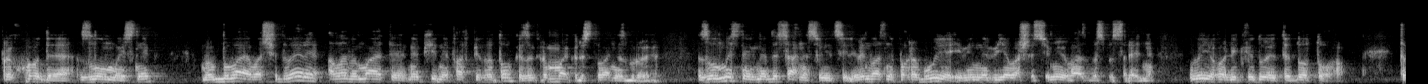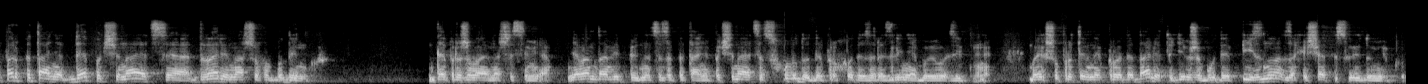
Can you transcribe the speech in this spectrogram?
приходить зловмисник, вибиває ваші двері, але ви маєте необхідний фах підготовки, зокрема користування зброєю. Зловмисник не досягне своєї цілі. Він вас не пограбує і він не б'є вашу сім'ю вас безпосередньо. Ви його ліквідуєте до того. Тепер питання: де починаються двері нашого будинку? Де проживає наша сім'я. Я вам дам відповідь на це запитання. Починається з сходу, де проходить зараз лінія бойового зіткнення. Бо якщо противник пройде далі, тоді вже буде пізно захищати свою домівку.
